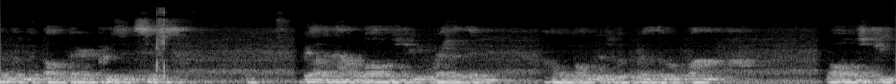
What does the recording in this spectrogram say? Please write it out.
the, the barbaric prison system. Bailing out Wall Street rather than homeowners with Brother Obama. Wall Street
